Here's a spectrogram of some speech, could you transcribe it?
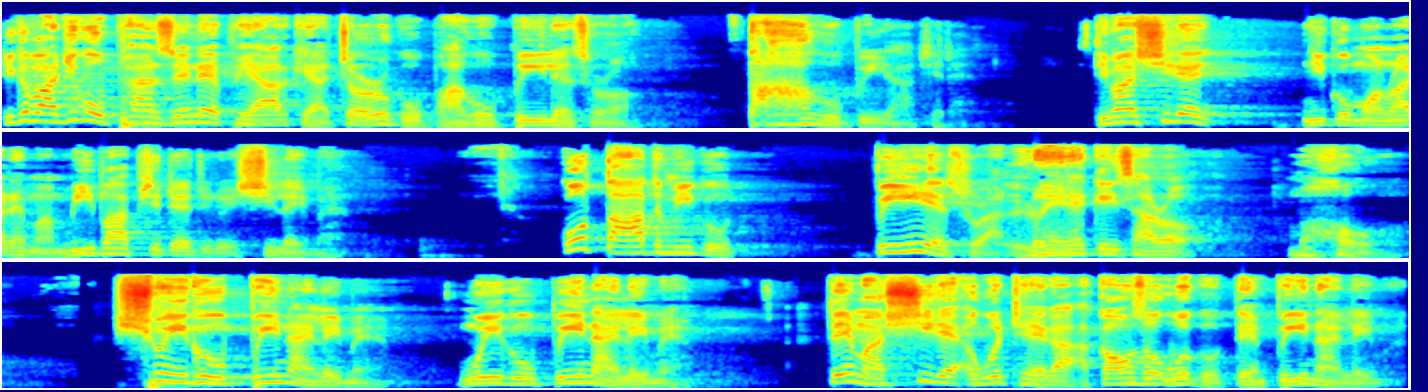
ဒီကဘာကြီးကိုဖန်ဆင်းတဲ့ဖရာသခင်ကကျွန်တော်တို့ကိုဘာကိုပေးလဲဆိုတော့သားကိုပေးတာဖြစ်တယ်ဒီမှာရှိတဲ့ညီကိုမောင်မတွေမှာမိဘဖြစ်တဲ့သူတွေရှိလိမ့်မယ်ကိုသားသမီးကိုပေးတယ်ဆိုတာလွယ်တဲ့ကိစ္စတော့မဟုတ်ရွှေကိုပေးနိုင်လိမ့်မယ် ငွေကိုပေးနိုင်လိမ့်မယ်တင်းမှာရှိတဲ့အဝတ်ထဲကအကောင်းဆုံးအဝတ်ကိုတင်ပေးနိုင်လိမ့်မယ်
